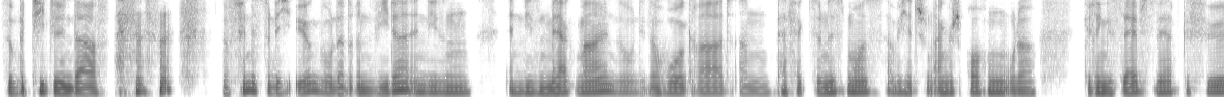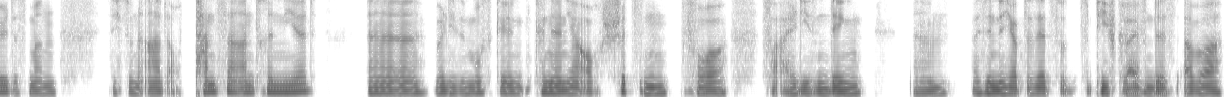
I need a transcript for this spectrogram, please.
so betiteln darf. so, findest du dich irgendwo da drin wieder in diesen, in diesen Merkmalen, so dieser hohe Grad an Perfektionismus, habe ich jetzt schon angesprochen, oder geringes Selbstwertgefühl, dass man sich so eine Art auch Panzer antrainiert, äh, weil diese Muskeln können ja auch schützen vor, vor all diesen Dingen. Ähm, weiß ich nicht, ob das jetzt so zu tiefgreifend ist, aber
